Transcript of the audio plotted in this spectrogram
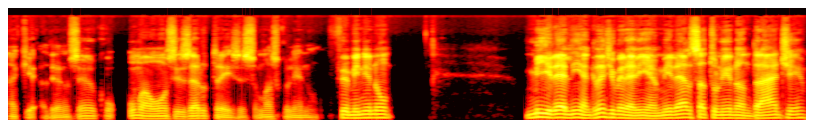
Aqui, Adriano Silva, com 1,1103. Isso masculino. Feminino, Mirelinha, grande Mirelinha. Mirella Saturnino Andrade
